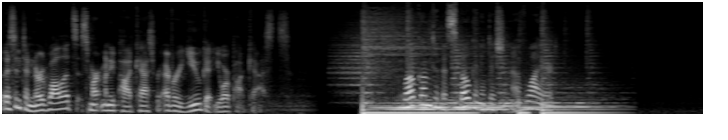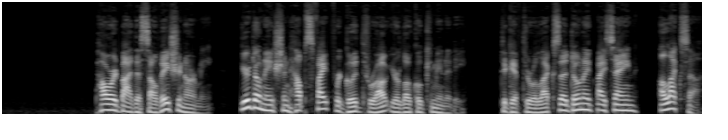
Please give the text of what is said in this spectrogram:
Listen to NerdWallet's Smart Money Podcast wherever you get your podcasts. Welcome to the spoken edition of Wired. Powered by the Salvation Army, your donation helps fight for good throughout your local community. To give through Alexa, donate by saying, Alexa,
